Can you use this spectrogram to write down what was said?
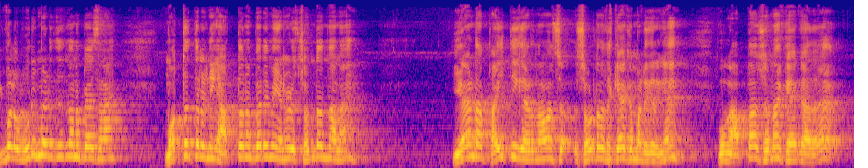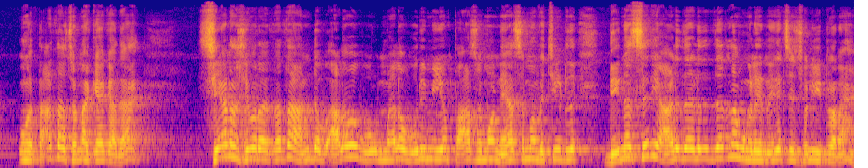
இவ்வளோ உரிமை எடுத்து தானே பேசுகிறேன் மொத்தத்தில் நீங்கள் அத்தனை பேருமே என்னோட சொந்தம் தானே? ஏன்டா பைத்தியக்காரனாலும் சொ சொல்கிறத கேட்க மாட்டேங்கிறீங்க? உங்கள் அப்பா சொன்னால் கேட்காத உங்கள் தாத்தா சொன்னால் கேட்காத. சேலம் சிவராஜ் தாத்தா அந்த அளவு உன் மேலே உரிமையும் பாசமும் நேசமும் வச்சுக்கிட்டு தினசரி அழுது அழுது தான் உங்களுக்கு நிகழ்ச்சி சொல்லிட்டு வரேன்.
